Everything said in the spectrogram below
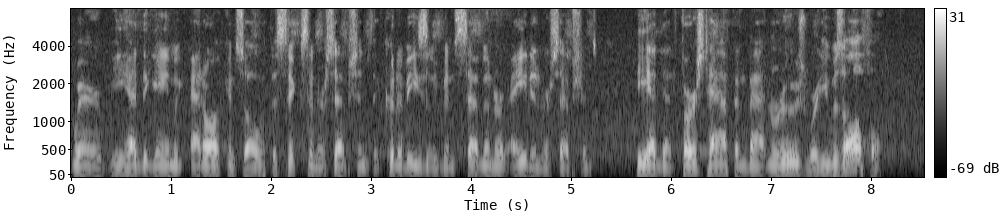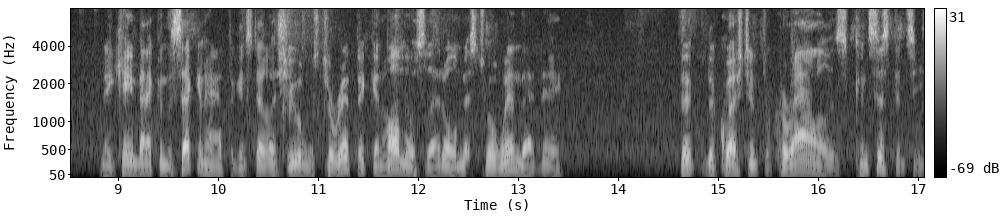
Where he had the game at Arkansas with the six interceptions that could have easily been seven or eight interceptions. He had that first half in Baton Rouge where he was awful. And he came back in the second half against LSU and was terrific and almost led Ole Miss to a win that day. The, the question for Corral is consistency.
